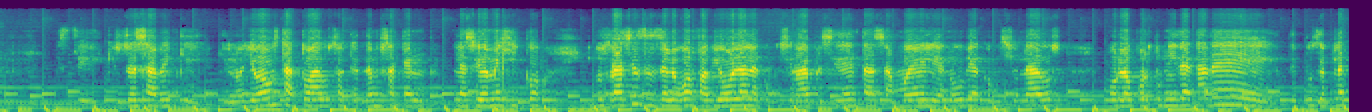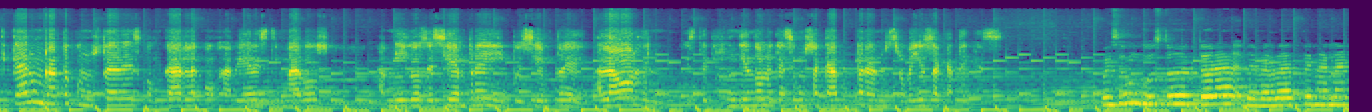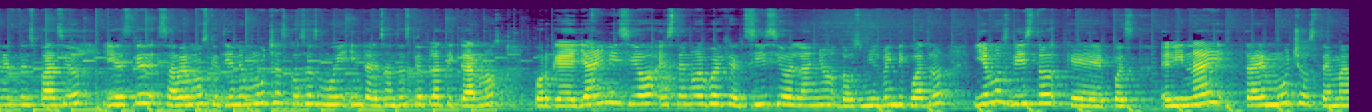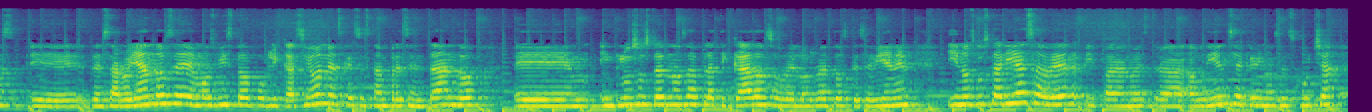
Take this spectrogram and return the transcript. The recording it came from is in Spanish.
este, que ustedes saben que, que, lo llevamos tatuados, aunque andemos acá en la Ciudad de México. Y pues gracias desde luego a Fabiola, la comisionada presidenta, Samuel y a Nubia, comisionados, por la oportunidad de, pues, de, platicar un rato con ustedes, con Carla, con Javier, estimados amigos de siempre y pues siempre a la orden, este, difundiendo lo que hacemos acá para nuestro bello Zacatecas. Pues un gusto, doctora, de verdad tenerla en este espacio. Y es que sabemos que tiene muchas cosas muy interesantes que platicarnos, porque ya inició este nuevo ejercicio el año 2024 y hemos visto que pues el INAI trae muchos temas eh, desarrollándose, hemos visto publicaciones que se están presentando, eh, incluso usted nos ha platicado sobre los retos que se vienen y nos gustaría saber, y para nuestra audiencia que hoy nos escucha,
